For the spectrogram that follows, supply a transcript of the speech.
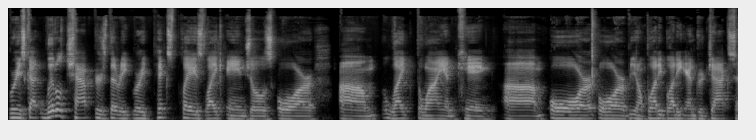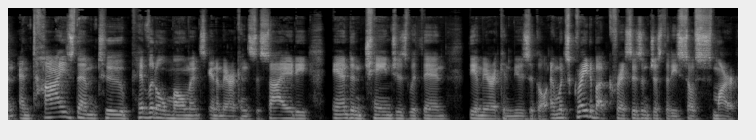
where he's got little chapters that he, where he picks plays like Angels or um, like The Lion King um, or, or, you know, Bloody Bloody Andrew Jackson and ties them to pivotal moments in American society and in changes within the American musical. And what's great about Chris isn't just that he's so smart,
